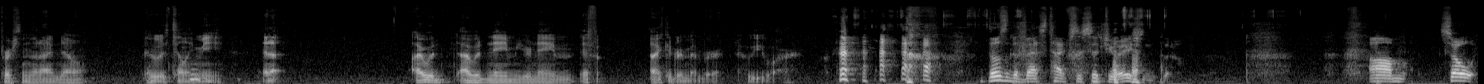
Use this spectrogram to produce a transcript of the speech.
person that I know who was telling me, and I, I would I would name your name if I could remember who you are. Those are the best types of situations, though. Um, so,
